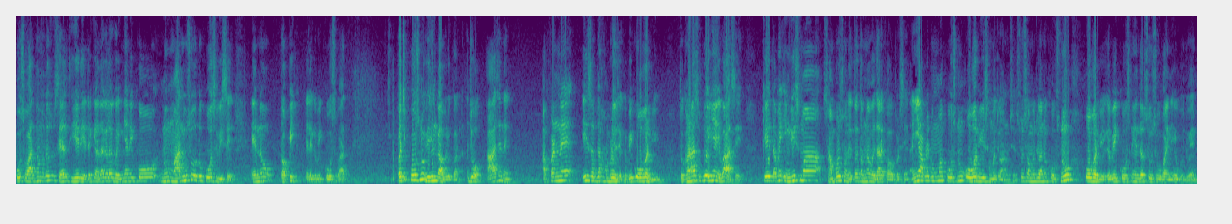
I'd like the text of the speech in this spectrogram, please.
કોષવાદનો મતલબ શું? સેલ થિયરી એટલે કે અલગ અલગ વૈજ્ઞાનિકોનું માનવું શું હતું કોષ વિશે? એનો ટોપિક એટલે કે ભાઈ કોષવાદ પછી કોષનું વિહંગાવલોકન. જો, આ છે ને, આપણને એ શબ્દ સાંભળ્યો છે કે ભાઈ ઓવરવ્યૂ તો ઘણા શબ્દો અહીંયા એવા હશે કે તમે ઇંગ્લિશમાં સાંભળશો ને તો તમને વધારે ખબર પડશે. અહીંયા આપણે ટૂંકમાં કોષનું ઓવરવ્યૂ સમજવાનું છે. શું સમજવાનું? કોષનું ઓવરવ્યૂ કે ભાઈ કોષની અંદર શું શું હોય ને એવું બધું એમ.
